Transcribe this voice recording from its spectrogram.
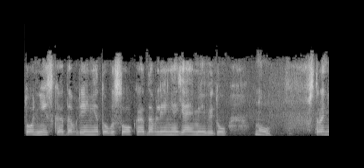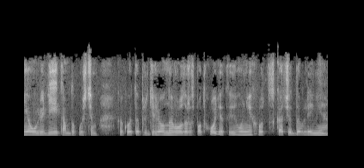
то низкое давление, то высокое давление. Я имею в виду, ну, в стране у людей там, допустим, какой-то определенный возраст подходит, и у них вот скачет давление.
